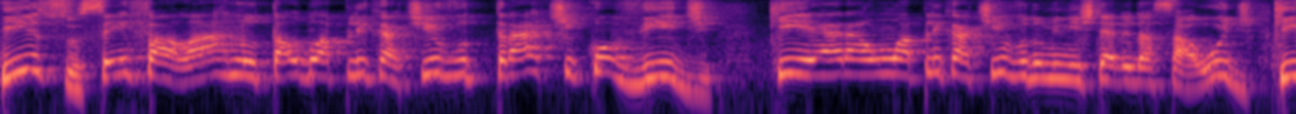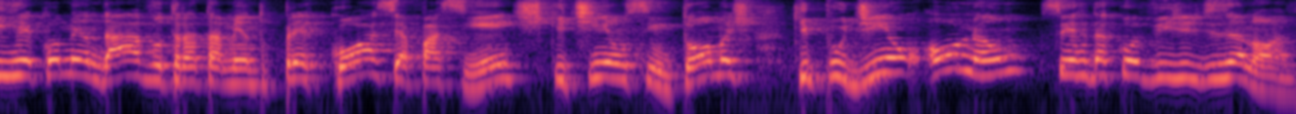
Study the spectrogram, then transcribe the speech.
Isso sem falar no tal do aplicativo Trate Covid, que era um aplicativo do Ministério da Saúde que recomendava o tratamento precoce a pacientes que tinham sintomas que podiam ou não ser da Covid-19.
